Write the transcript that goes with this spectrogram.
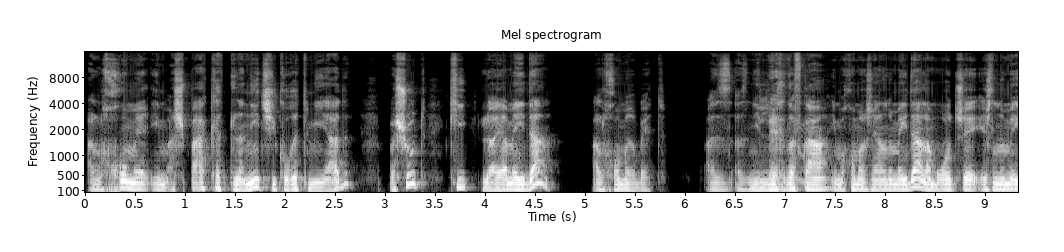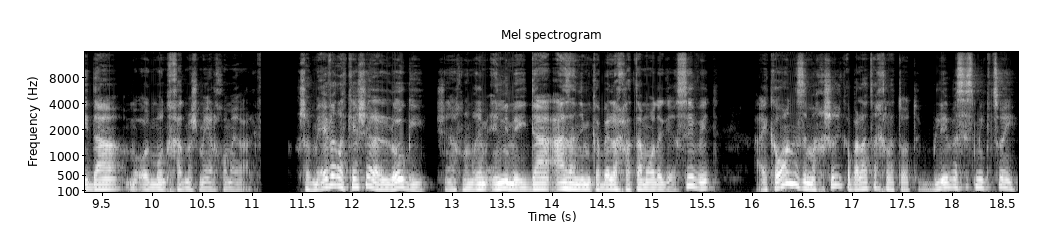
על חומר עם השפעה קטלנית שהיא קורית מיד, פשוט כי לא היה מידע על חומר ב'. אז, אז נלך דווקא עם החומר שאין לנו מידע, למרות שיש לנו מידע מאוד מאוד חד משמעי על חומר א'. עכשיו מעבר לקשר הלוגי, שאנחנו אומרים אין לי מידע אז אני מקבל החלטה מאוד אגרסיבית, העיקרון הזה מכשיר קבלת החלטות בלי בסיס מקצועי,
